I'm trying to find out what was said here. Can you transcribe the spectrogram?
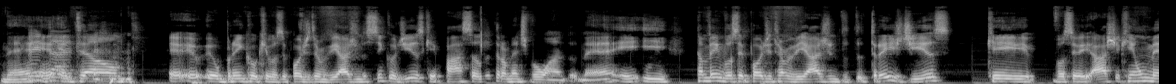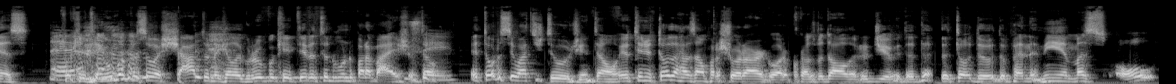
né? Verdade. Então, eu, eu, brinco que você pode ter uma viagem de cinco dias que passa literalmente voando, né? E, e também você pode ter uma viagem de, de três dias que você acha que é um mês. É. Porque tem uma pessoa chata naquele grupo que tira todo mundo para baixo. Então, Sim. é toda a sua atitude. Então, eu tenho toda a razão para chorar agora por causa do dólar, do dívida, do, do, do, do pandemia, mas ou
